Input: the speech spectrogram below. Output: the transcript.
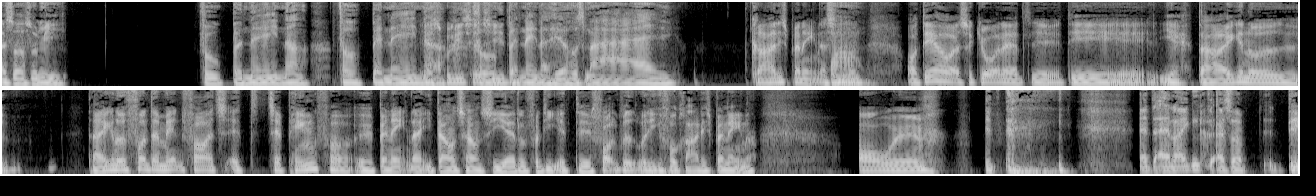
Altså som i... Få bananer, få bananer, få sige bananer her hos mig. Gratis bananer, Simon. Wow. Og det har jo altså gjort, at øh, det, ja, der er ikke noget... Øh, der er ikke noget fundament for at, at tage penge for øh, bananer i downtown Seattle, fordi at øh, folk ved, hvor de kan få gratis bananer. Og øh, Er, er der ikke en... Altså, det, det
